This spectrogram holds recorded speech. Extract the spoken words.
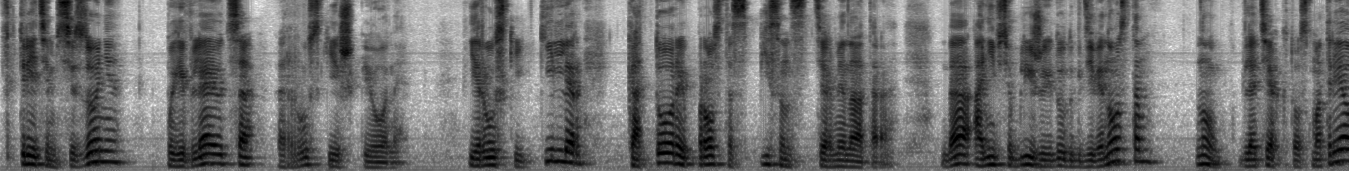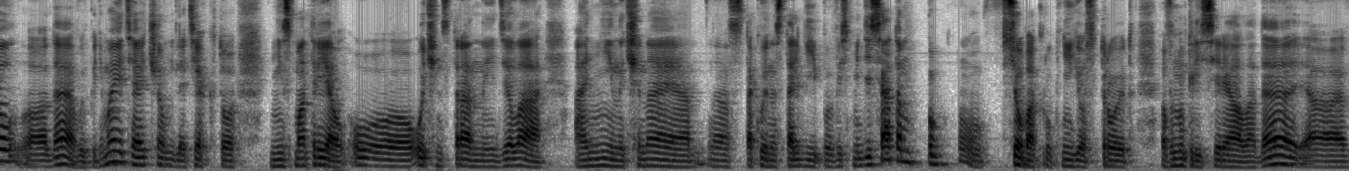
В третьем сезоне появляются русские шпионы. И русский киллер, который просто списан с Терминатора. Да, они все ближе идут к 90-м. Ну, для тех, кто смотрел, а, да, вы понимаете о чем. Для тех, кто не смотрел, о, очень странные дела они, начиная э, с такой ностальгии по 80-м, все вокруг нее строят внутри сериала, да, а,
